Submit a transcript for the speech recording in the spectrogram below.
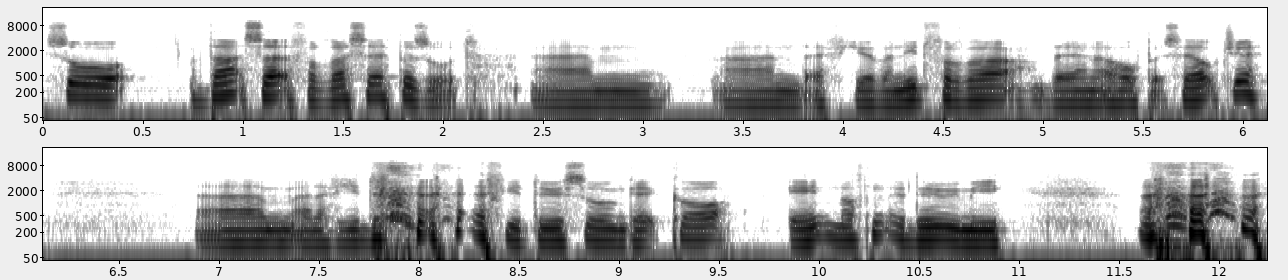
So that's it for this episode. Um, and if you have a need for that, then I hope it's helped you. Um, and if you do, if you do so and get caught, ain't nothing to do with me.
